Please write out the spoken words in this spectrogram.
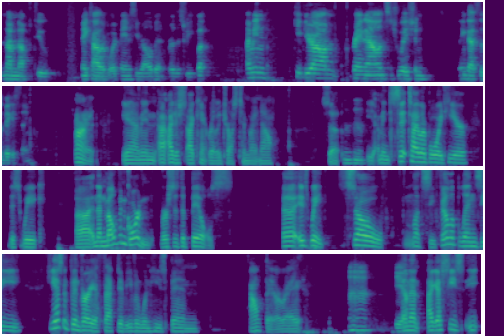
not enough to make Tyler Boyd fantasy relevant for this week. But I mean, keep your eye on Brandon Allen's situation. I think that's the biggest thing. All right. Yeah, I mean, I, I just I can't really trust him right now. So hmm yeah, I mean, sit Tyler Boyd here this week, uh, and then Melvin Gordon versus the Bills. Uh, is wait, so let's see, Phillip Lindsay. He hasn't been very effective even when he's been out there, right? hmm Yeah. And then I guess he's he,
